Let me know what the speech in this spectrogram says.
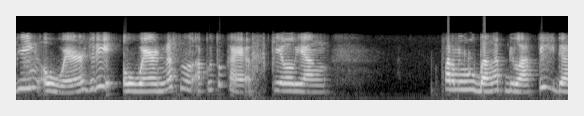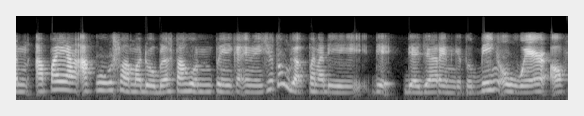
being aware. Jadi awareness menurut aku tuh kayak skill yang perlu banget dilatih dan apa yang aku selama 12 tahun pendidikan Indonesia tuh nggak pernah di, di, diajarin gitu. Being aware of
